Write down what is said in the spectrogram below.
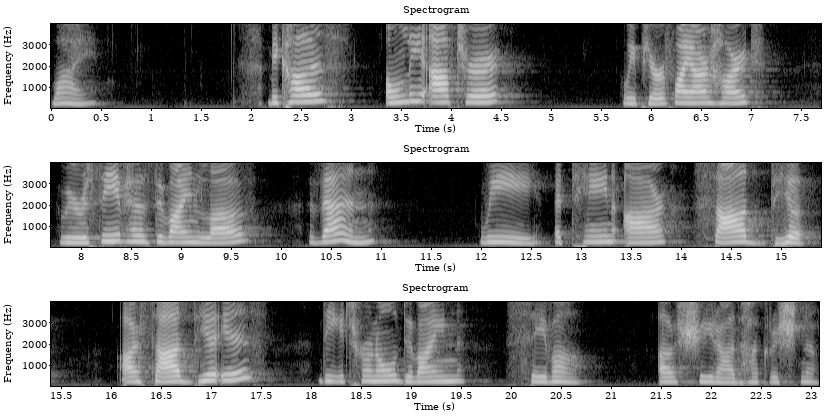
Why? Because only after we purify our heart, we receive His divine love, then we attain our sadhya. Our sadhya is the eternal divine seva of Sri Radha Krishna.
